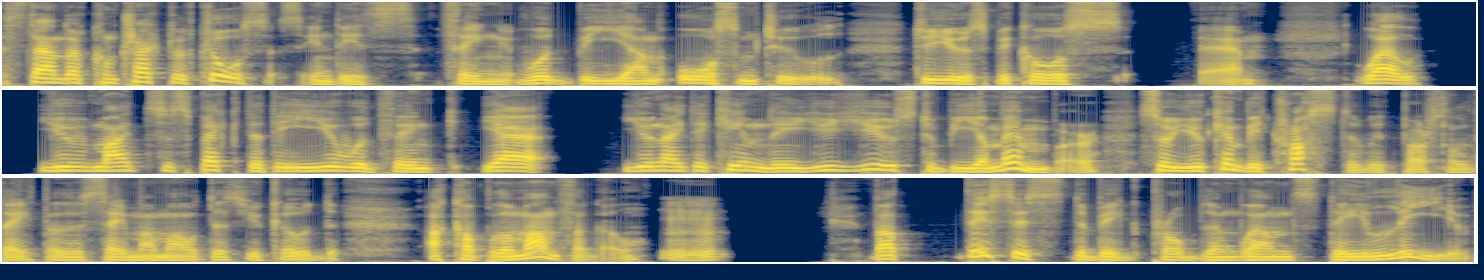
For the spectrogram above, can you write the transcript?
standard contractual clauses in this thing would be an awesome tool to use because, um, well, you might suspect that the EU would think, yeah, United Kingdom, you used to be a member, so you can be trusted with personal data the same amount as you could a couple of months ago. Mm-hmm. But this is the big problem once they leave,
